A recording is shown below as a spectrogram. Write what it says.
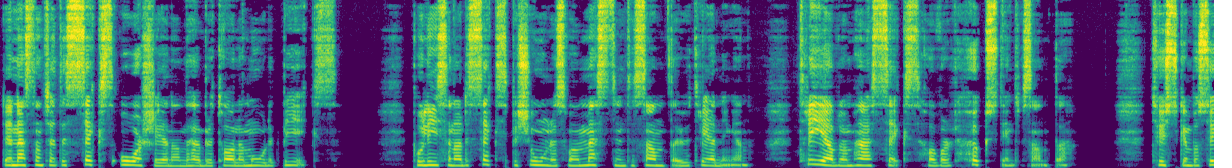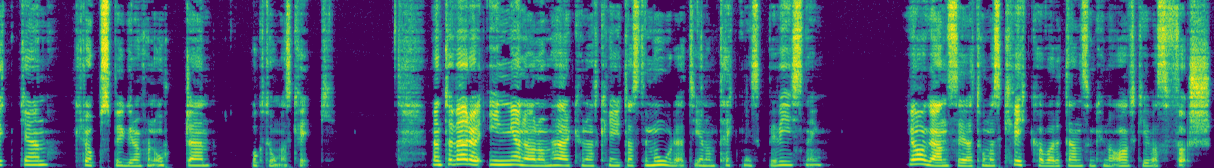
Det är nästan 36 år sedan det här brutala mordet begicks. Polisen hade sex personer som var mest intressanta i utredningen. Tre av de här sex har varit högst intressanta. Tysken på cykeln, kroppsbyggaren från orten och Thomas Quick. Men tyvärr har ingen av de här kunnat knytas till mordet genom teknisk bevisning. Jag anser att Thomas Quick har varit den som kunnat avskrivas först.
